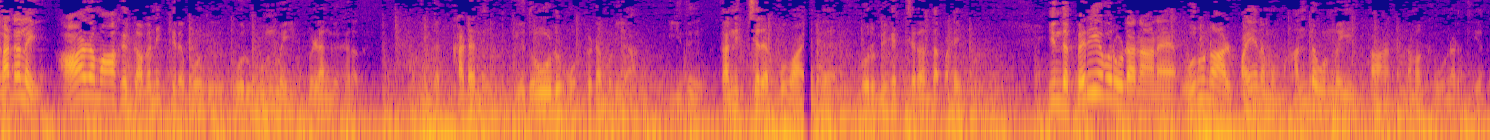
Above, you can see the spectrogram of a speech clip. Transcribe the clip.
கடலை ஆழமாக கவனிக்கிற போது ஒரு உண்மை விளங்குகிறது. இந்த கடலை எதோடும் ஒப்பிட முடியாது. இது தனிச்சிறப்பு வாய்ந்த ஒரு மிகச்சிறந்த படைப்பு. இந்த பெரியவருடனான ஒரு நாள் பயணமும் அந்த உண்மையை தான் நமக்கு உணர்த்தியது.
